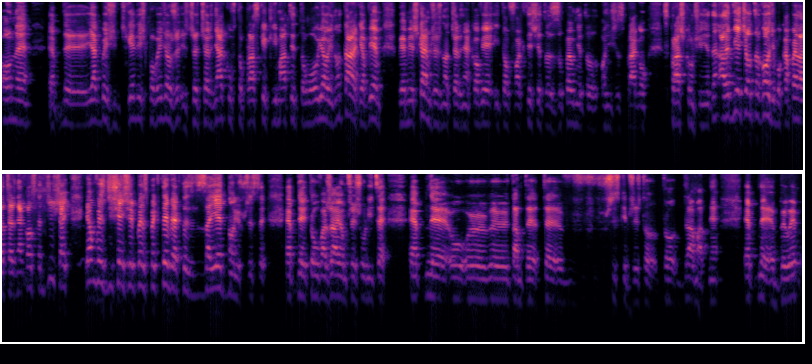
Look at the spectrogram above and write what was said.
one E, jakbyś kiedyś powiedział, że, że Czerniaków to praskie klimaty, to ojoj, no tak, ja wiem, bo ja mieszkałem przecież na Czerniakowie i to faktycznie to jest zupełnie, to oni się z Pragą, z Praszką się nie ten, ale wiecie o co chodzi, bo kapela czerniakowska dzisiaj, ja mówię z dzisiejszej perspektywy, jak to jest za jedno już wszyscy e, to uważają, przecież ulice e, tam te, te wszystkie przecież to, to dramat, nie? E, były.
